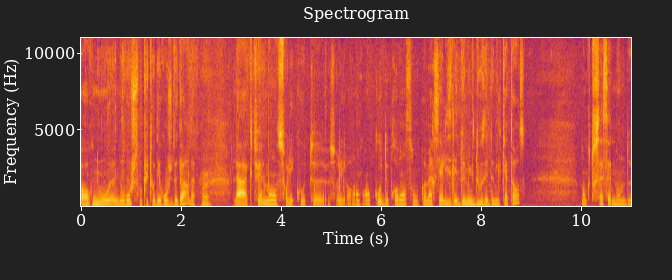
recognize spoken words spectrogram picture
Or, nous, euh, nos rouges sont plutôt des rouges de garde. Ouais. Là, actuellement, sur les côtes, euh, sur les, en, en côte de Provence, on commercialise les 2012 et 2014. Donc tout ça, ça demande de,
